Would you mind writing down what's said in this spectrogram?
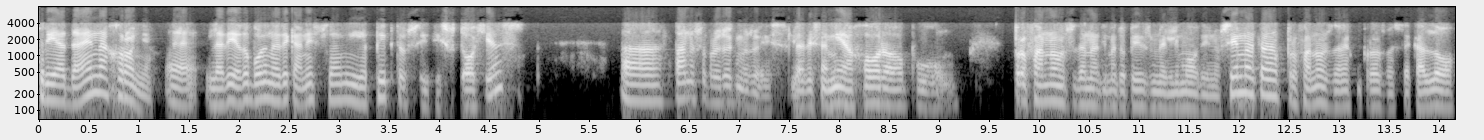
31 χρόνια. Ε, δηλαδή, εδώ μπορεί να δει κανείς ποια είναι η επίπτωση της φτώχειας πάνω στο προσδόκιμο ζωής. Δηλαδή, σε μια χώρα όπου προφανώς δεν αντιμετωπίζουν λοιμώδη νοσήματα, προφανώς δεν έχουν πρόσβαση σε καλό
